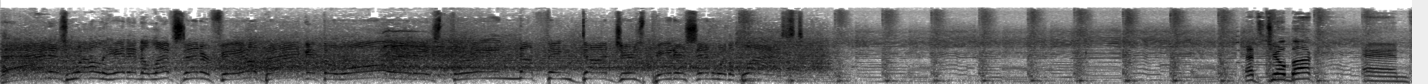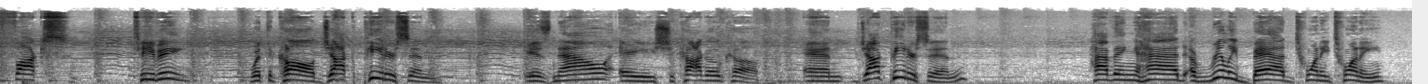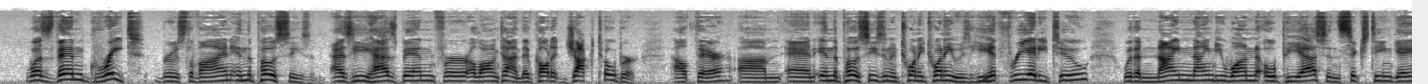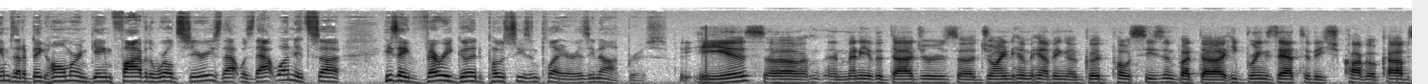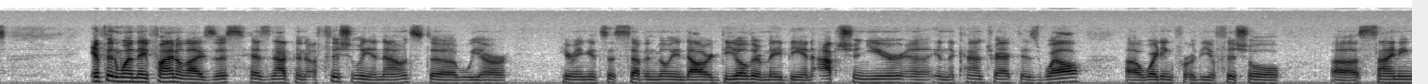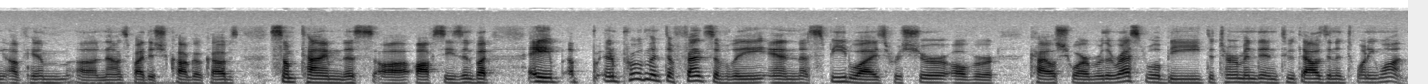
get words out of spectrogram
That is well hit into left center field. Back at the wall. It is 3 nothing Dodgers. Pederson with a blast. That's Joe Buck and Fox TV with the call. Joc Pederson is now a Chicago Cub. And Joc Pederson, having had a really bad 2020, was then great, Bruce Levine, in the postseason, as he has been for a long time. They've called it Joctober out there. Um, and in the postseason in 2020, he, was, he hit 382 with a 991 OPS in 16 games at a big homer in Game Five of the World Series. That was that one. It's uh, he's a very good postseason player, is he not, Bruce? He is, uh, and many of the Dodgers uh, joined him having a good postseason. But uh, he brings that to the Chicago Cubs. If and when they finalize this, has not been officially announced. Uh, we are hearing it's a seven million dollar deal. There may be an option year uh, in the contract as well. waiting for the official uh, signing of him uh, announced by the Chicago Cubs sometime this uh, offseason. But a, a, an improvement defensively and uh, speed-wise for sure over Kyle Schwarber. The rest will be determined in 2021.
